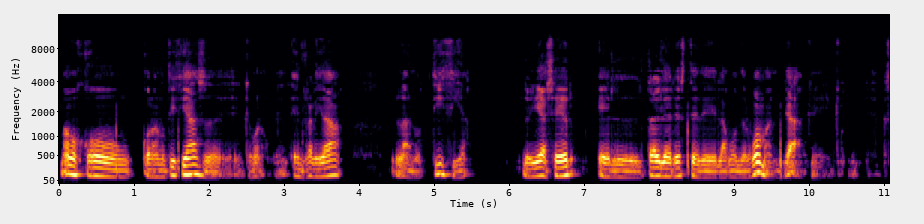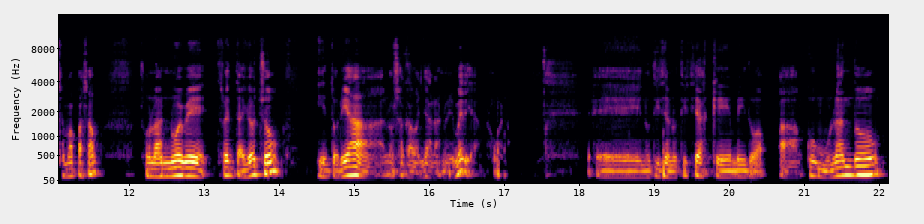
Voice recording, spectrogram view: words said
vamos con, con las noticias. eh, que bueno, en, realidad la noticia debería ser el tráiler este de la Wonder Woman, ya, que, se me ha pasado. Son las 9.38 y en teoría nos acaban ya a las 9 y media. Pero bueno, Eh, noticias, noticias que me he ido acumulando.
